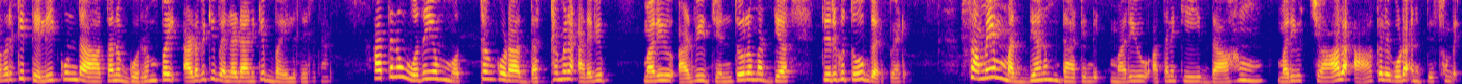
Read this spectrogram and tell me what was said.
ఎవరికి తెలియకుండా తన గుర్రంపై అడవికి వెళ్ళడానికి బయలుదేరతాడు. అతను ఉదయం మొత్తం కూడా దట్టమైన అడవి మరియు అడవి జంతువుల మధ్య తిరుగుతూ గడిపాడు. సమయం మధ్యాహ్నం దాటింది. మరియు అతనికి దాహం మరియు చాలా ఆకలి కూడా అనిపిస్తుంది.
